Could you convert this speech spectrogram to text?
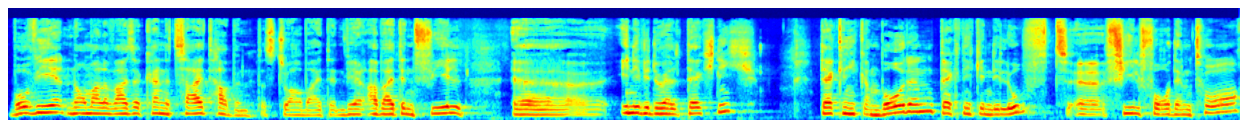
wo wir normalerweise keine Zeit haben, das zu arbeiten. Wir arbeiten viel äh, individuell technisch, Technik am Boden, Technik in die Luft, äh, viel vor dem Tor.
